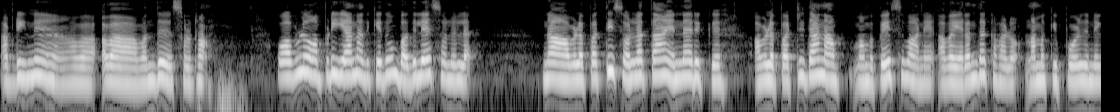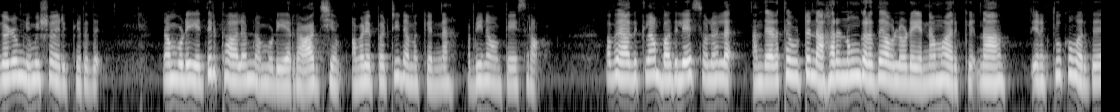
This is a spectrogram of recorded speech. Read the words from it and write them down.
அப்படின்னு அவ அவள் வந்து சொல்கிறான் அவளும் அப்படியான்னு அதுக்கு எதுவும் பதிலே சொல்லலை. நான் அவளை பற்றி சொல்லத்தான் என்ன இருக்குது அவளை பற்றி தான் நான் நம்ம பேசுவானே. அவள் இறந்த காலம் நமக்கு இப்பொழுது நிகழும் நிமிஷம் இருக்கிறது. நம்முடைய எதிர்காலம் நம்முடைய ராஜ்யம் அவளை பற்றி நமக்கு என்ன? அப்படின்னு அவன் பேசுகிறான் அவள் அதுக்கெலாம் பதிலே சொல்லலை. அந்த இடத்த விட்டு நகரணுங்கிறது அவளோட எண்ணமாக இருக்குது நான் எனக்கு தூக்கம் வருது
